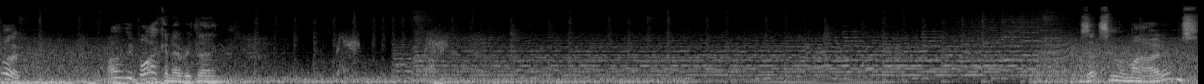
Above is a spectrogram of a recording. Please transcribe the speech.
Look. Why are we blocking everything? Is that some of my items?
